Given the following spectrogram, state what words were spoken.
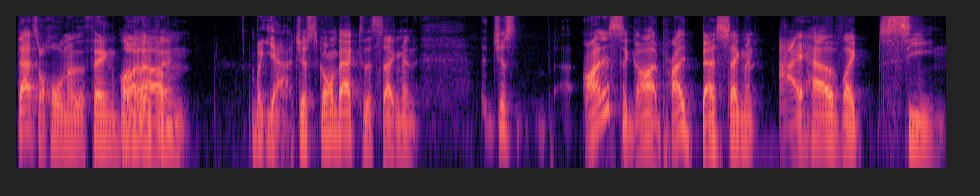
That's a whole nother thing. but nother um, thing. but yeah, just going back to the segment, just honest to God, probably best segment I have like seen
